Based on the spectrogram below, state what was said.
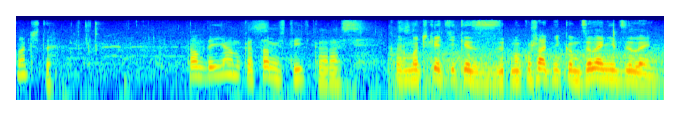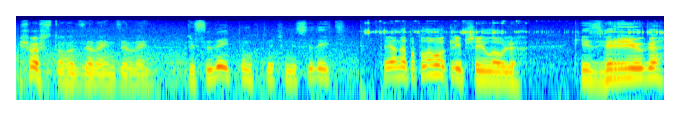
Бачите? Там, де ямка, там і стоїть карась. Кормачки тільки з макушатником зелені-зелень. Що ж з того зелень-зелень? Чи сидить там хто, чи не сидить? То я на поплавок ліпший ловлю. Який звірюга.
